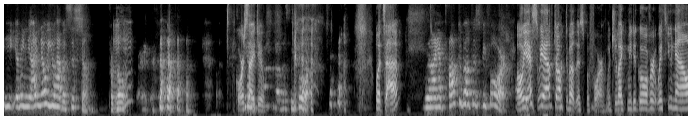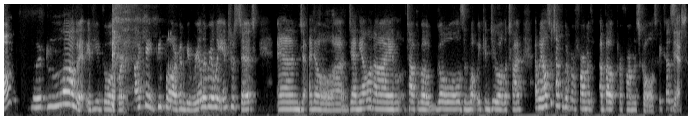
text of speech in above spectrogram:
I mean, I know you have a system for mm-hmm. goals, right? of course, I do. What's that? Well, I have talked about this before. Oh, yes, we have talked about this before. Would you like me to go over it with you now? Would love it if you go over it. I think people are going to be really, really interested. And I know uh, Danielle and I talk about goals and what we can do all the time, and we also talk about performance about performance goals because yes,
